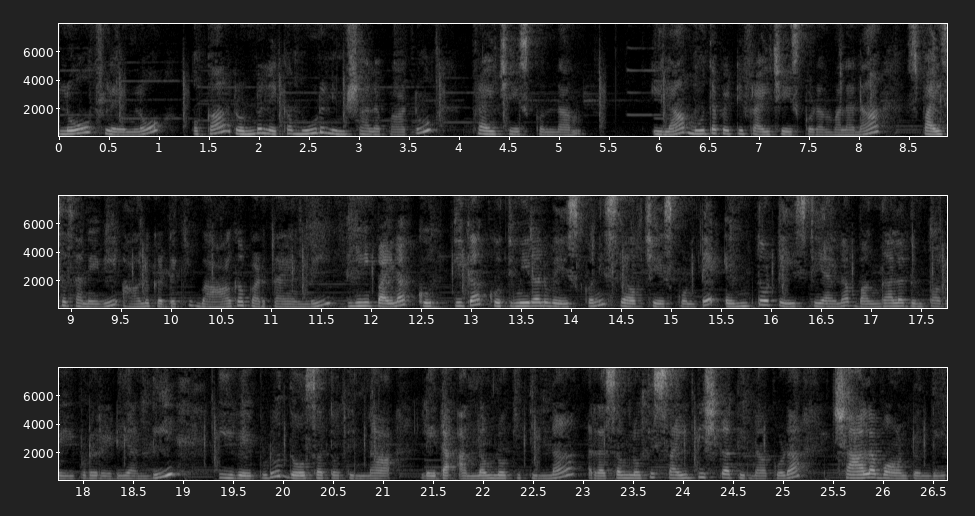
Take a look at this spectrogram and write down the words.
లో ఫ్లేమ్లో ఒక రెండు లేక మూడు నిమిషాల పాటు ఫ్రై చేసుకుందాం. ఇలా మూత పెట్టి ఫ్రై చేసుకోవడం వలన స్పైసెస్ అనేవి ఆలుగడ్డకి బాగా పడతాయండి. దీనిపైన కొద్దిగా కొత్తిమీరను వేసుకొని సర్వ్ చేసుకుంటే ఎంతో టేస్టీ అయిన బంగాళదుంప వేపుడు రెడీ అండి. ఈ వేపుడు దోశతో తిన్నా లేదా అన్నంలోకి తిన్నా రసంలోకి సైడ్ డిష్గా తిన్నా కూడా చాలా బాగుంటుంది.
